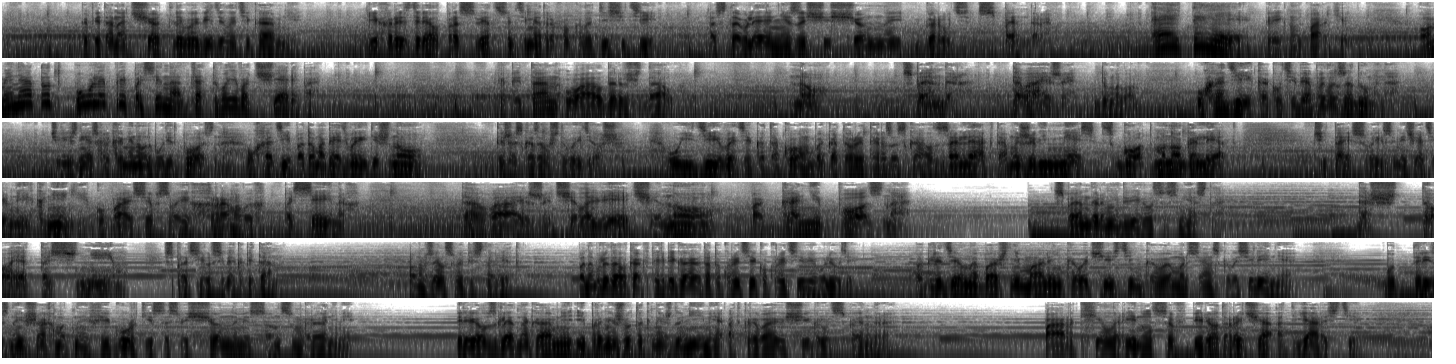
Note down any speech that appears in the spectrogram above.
Капитан отчетливо видел эти камни – их разделял просвет сантиметров около десяти, оставляя незащищенной грудь Спендера. «Эй ты!» — крикнул Паркил. «У меня тут пуля припасена для твоего черепа. Капитан Уайлдер ждал. «Ну, Спендер, давай же», — думал он, — «уходи, как у тебя было задумано. Через несколько минут будет поздно. Уходи, потом опять выйдешь. Ну, ты же сказал, что уйдешь. Уйди в эти катакомбы, которые ты разыскал. Заляг там и живи месяц, год, много лет. Читай свои замечательные книги, купайся в своих храмовых бассейнах. Давай же, человече, ну, пока не поздно. Спендер не двигался с места. «Да что это с ним?» — спросил себя капитан. Он взял свой пистолет, понаблюдал, как перебегают от укрытия к укрытию его люди, поглядел на башни маленького чистенького марсианского селения, будто резные шахматные фигурки с освещенными солнцем гранями, перевел взгляд на камни и промежуток между ними, открывающий грудь Спендера — Паркхилл ринулся вперед, рыча от ярости.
